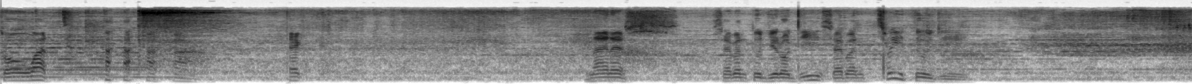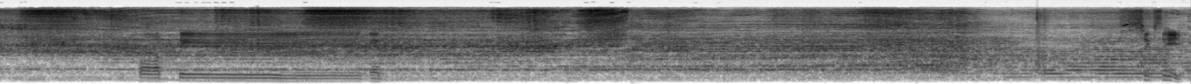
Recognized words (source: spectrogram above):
so what 9S 720G 732G 48 60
